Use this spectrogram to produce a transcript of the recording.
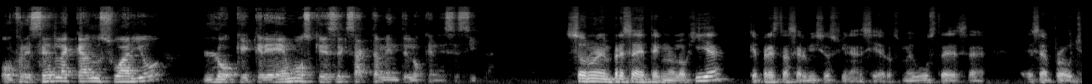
ofrecerle a cada usuario lo que creemos que es exactamente lo que necesita. Son una empresa de tecnología que presta servicios financieros. Me gusta ese approach.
